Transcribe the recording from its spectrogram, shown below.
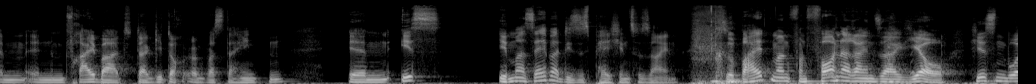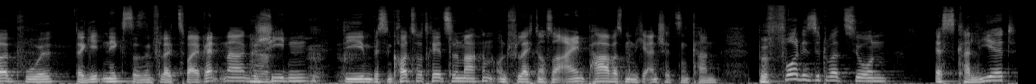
im, in einem Freibad, da geht doch irgendwas da hinten, ähm, ist immer selber dieses Pärchen zu sein. Sobald man von vornherein sagt, yo, hier ist ein Whirlpool, da geht nichts, da sind vielleicht zwei Rentner geschieden, die ein bisschen Kreuzworträtsel machen und vielleicht noch so ein Paar, was man nicht einschätzen kann. Bevor die Situation eskaliert,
